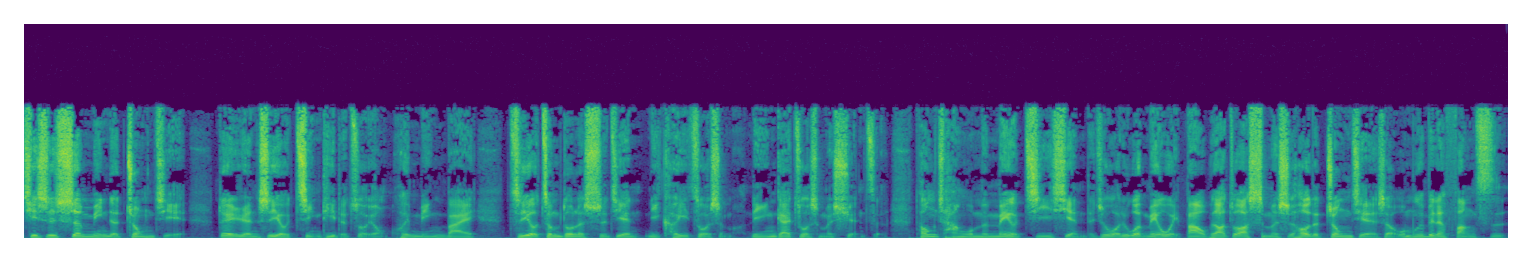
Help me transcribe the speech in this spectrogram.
其实，生命的终结对人是有警惕的作用，会明白。只有这么多的时间，你可以做什么？你应该做什么选择？通常我们没有极限的，就是我如果没有尾巴，我不知道做到什么时候的终结的时候，我们会变得放肆，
